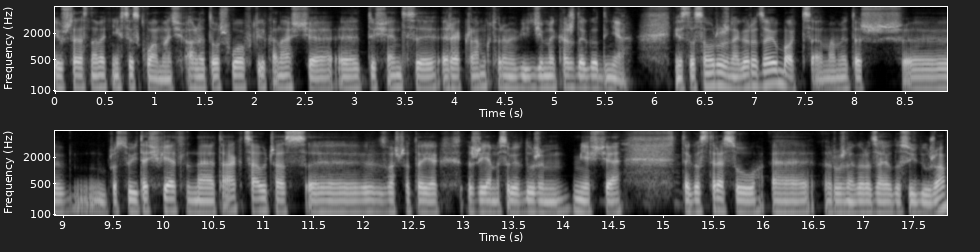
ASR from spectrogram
już teraz nawet nie chcę skłamać, ale to szło w kilkanaście e, tysięcy reklam, które my widzimy każdego dnia. Więc to są różnego rodzaju bodźce. Mamy też e, po prostu i te świetlne, tak, cały czas, e, zwłaszcza to jak żyjemy sobie w dużym mieście, tego stresu różnego rodzaju dosyć dużo.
